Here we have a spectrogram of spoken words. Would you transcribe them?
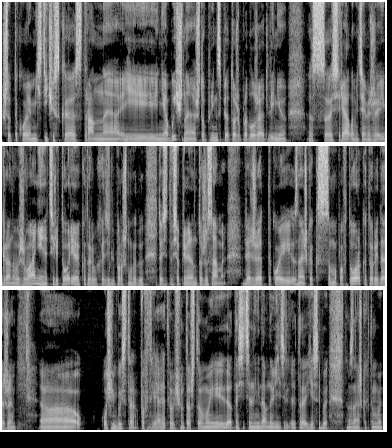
что-то такое мистическое, странное и необычное, что, в принципе, тоже продолжает линию с сериалами теми же «Игра на выживание», «Территория», которые выходили в прошлом году. То есть это все примерно то же самое. Опять же, это такой, знаешь, как самоповтор, который даже э, очень быстро повторяет, в общем, то, что мы относительно недавно видели. Это если бы, ну, знаешь, как-то мы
